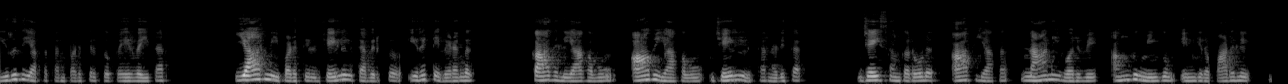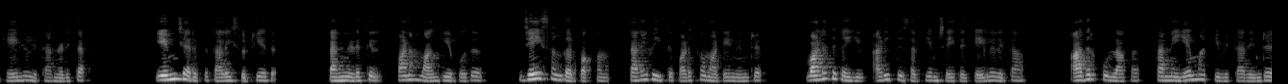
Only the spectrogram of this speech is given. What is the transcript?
இறுதியாக தன் படத்திற்கு பெயர் வைத்தார். யார் நீ படத்தில் ஜெயலலிதாவிற்கு இரட்டை வேடங்கள்? காதலியாகவும் ஆவியாகவும் ஜெயலலிதா நடித்தார். ஜெய்சங்கரோடு ஆவியாக நானே வருவேன் அங்கும் இங்கும் என்கிற பாடலில் ஜெயலலிதா நடித்தார். எம்ஜிஆருக்கு தலை சுற்றியது. தன்னிடத்தில் பணம் வாங்கிய போது ஜெய்சங்கர் பக்கம் தலை வைத்து படுக்க மாட்டேன் என்று வலது கையில் அடித்து சத்தியம் செய்த ஜெயலலிதா அதற்குள்ளாக தன்னை ஏமாற்றி விட்டார் என்று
